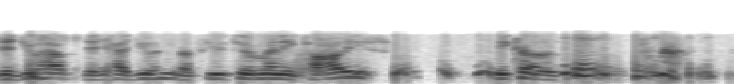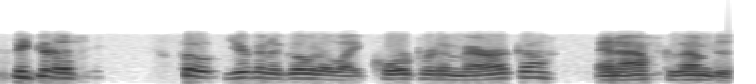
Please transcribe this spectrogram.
Did you have did, had you had a few too many toddies? Because because you're going to go to like corporate America and ask them to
